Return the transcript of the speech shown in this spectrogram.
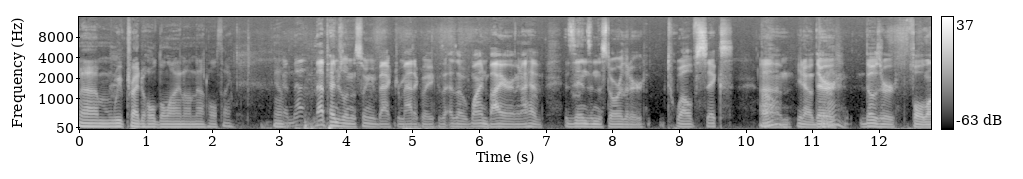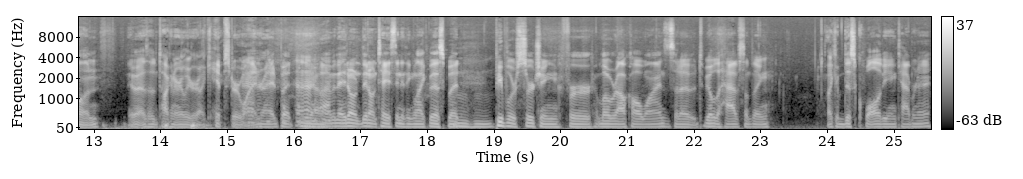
um, we've tried to hold the line on that whole thing. Yeah. And that, that pendulum is swinging back dramatically because as a wine buyer, I mean, I have zins in the store that are 12, 6. Oh. Um, you know, they're Yeah. those are full on. As I was talking earlier, like hipster wine, right? But Yeah. um, they don't they don't taste anything like this. But Mhm. people are searching for lower alcohol wines instead of to be able to have something like of this quality in Cabernet,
